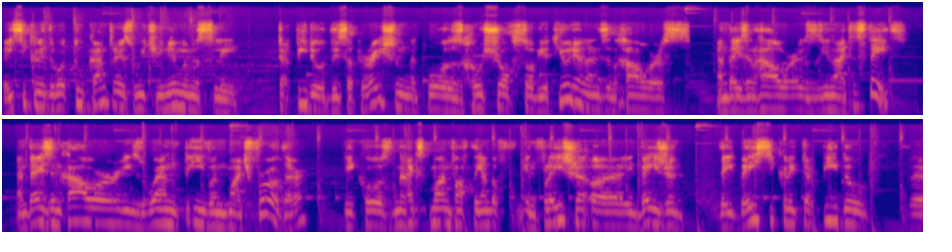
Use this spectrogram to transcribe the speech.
Basically, there were two countries which unanimously torpedoed this operation. It was Khrushchev's Soviet Union and Eisenhower's and Eisenhower's United States. And Eisenhower is went even much further because next month after the end of inflation uh, invasion, they basically torpedoed the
